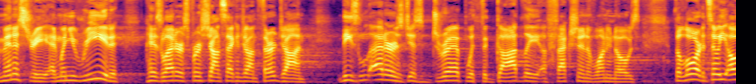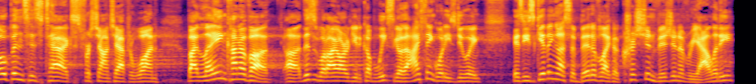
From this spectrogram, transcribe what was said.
ministry. And when you read his letters, 1 John, 2 John, 3 John, these letters just drip with the godly affection of one who knows the Lord. And so he opens his text, 1 John chapter 1, by laying kind of a, uh, this is what I argued a couple weeks ago, that I think what he's doing is he's giving us a bit of like a Christian vision of reality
